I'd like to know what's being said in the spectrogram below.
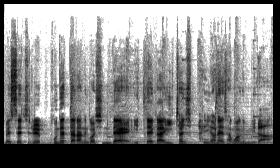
메시지를 보냈다라는 것인데 이때가 2018년의 상황입니다.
